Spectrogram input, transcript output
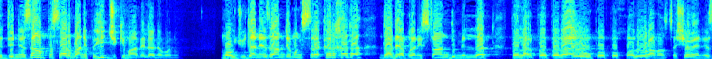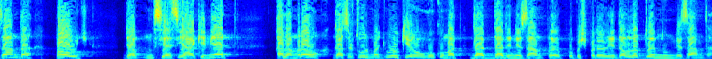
د د نظام په سر باندې په هیڅ کې معامله نه منو موجوده نظام د موږ سره کرښه ده دا د افغانستان د ملت په رایو او په خولو رامنځته شوی نظام ده پوج د سیاسي حاکمیت قلمرو دا ټول مجموع کې او حکومت دا د نظام په بشپړ دی دولت دویم نوم نظام ده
